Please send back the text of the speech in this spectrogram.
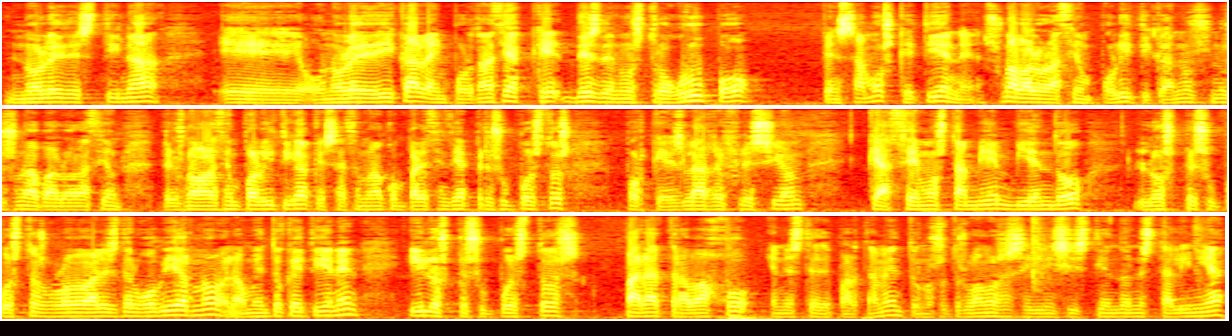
no le destina eh, o no le dedica la importancia que desde nuestro grupo pensamos que tiene. Es una valoración política, no es, no es, una valoración, pero es una valoración política que se hace en una comparecencia de presupuestos porque es la reflexión que hacemos también viendo los presupuestos globales del Gobierno, el aumento que tienen y los presupuestos para trabajo en este departamento. Nosotros vamos a seguir insistiendo en esta línea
